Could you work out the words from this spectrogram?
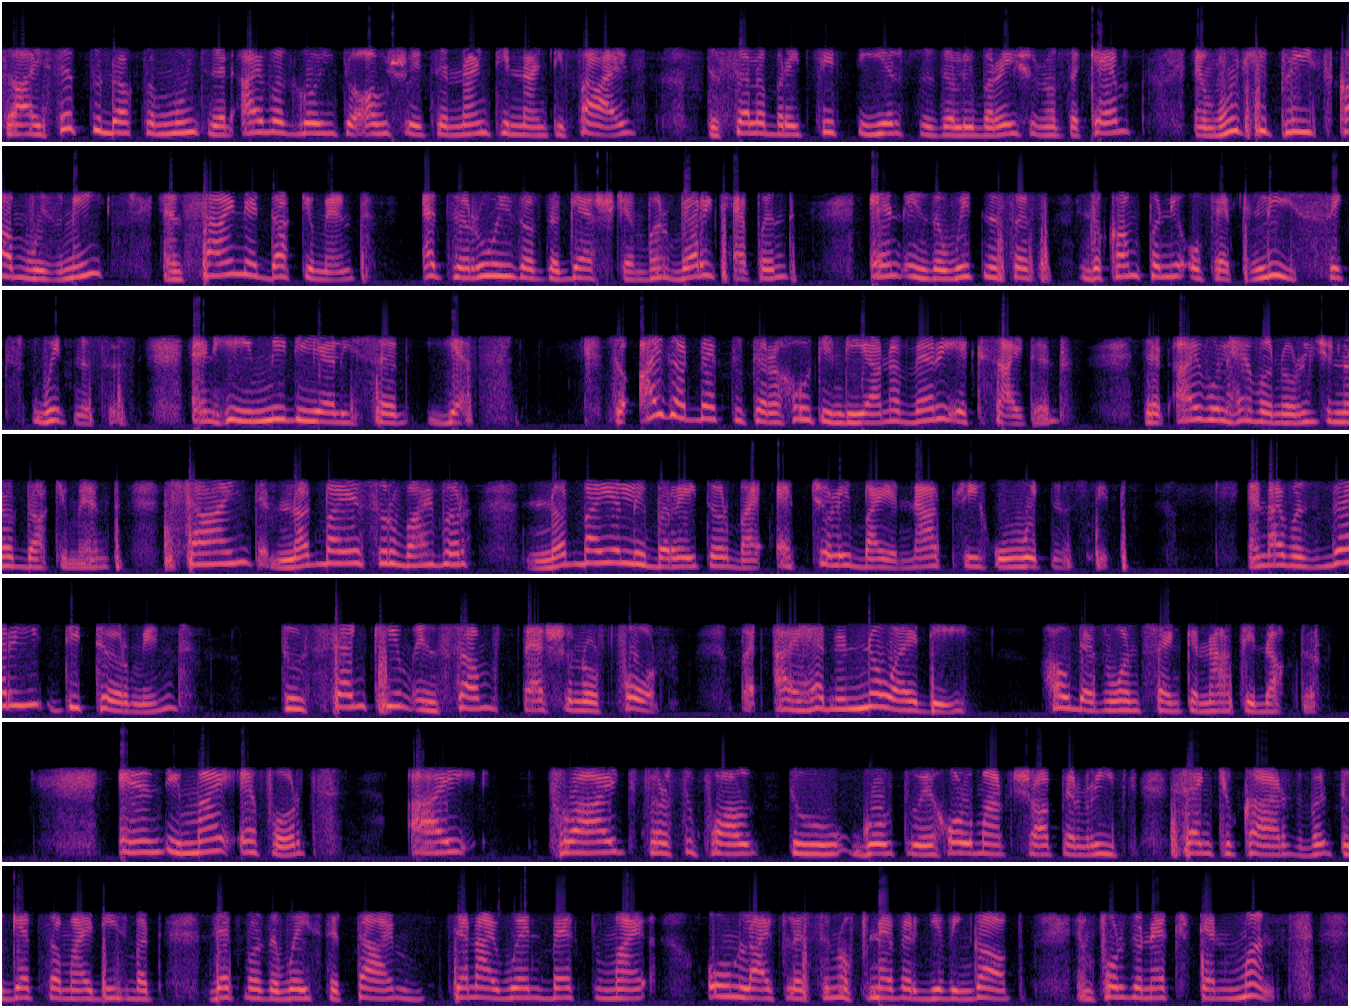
So I said to Dr. Munch that I was going to Auschwitz in 1995 to celebrate 50 years of the liberation of the camp, and would he please come with me and sign a document at the ruins of the gas chamber where it happened, and in the witnesses, in the company of at least six witnesses. And he immediately said yes. So I got back to Terre Haute, Indiana, very excited that I will have an original document signed not by a survivor, not by a liberator, but actually by a Nazi who witnessed it. And I was very determined to thank him in some fashion or form. But I had no idea how does one thank a Nazi doctor. And in my efforts, I tried, first of all, to go to a Hallmark shop and read thank you cards but to get some ideas, but that was a wasted time. Then I went back to my own life lesson of never giving up. And for the next 10 months,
